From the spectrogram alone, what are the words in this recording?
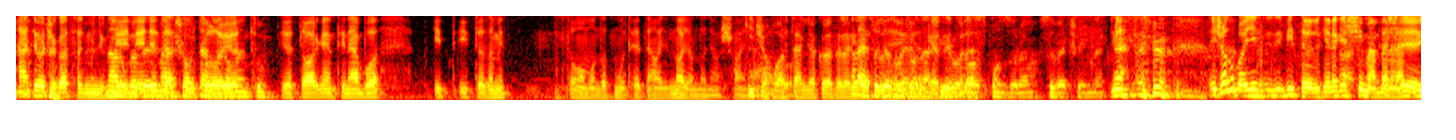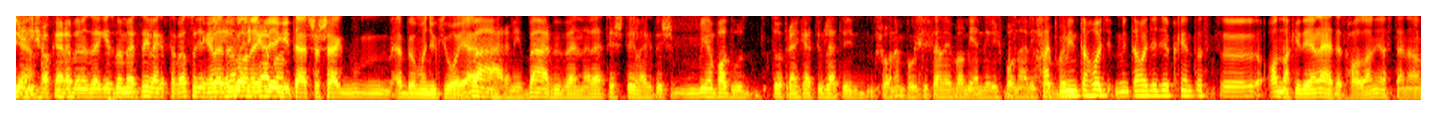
Hát jó, csak az, hogy mondjuk Náluk 4 azért ezer más a szurkoló jött, jött Argentinából. Itt, itt az, amit Toma mondott múlt héten, hogy nagyon-nagyon sajnálható. Kicsavarták gyakorlatilag. a Lehet, hogy az utazási iroda a szponzora a szövetségnek. És az a baj, hogy ez viccelődők érdekes, simán benne lehet igen. ilyen is akár ebben az egészben, mert tényleg tehát az, hogy lehet, hogy valamelyik Dél-Amerikában- légitársaság ebből mondjuk jól járt. Bármi, bármi benne lehet, és tényleg, és milyen vadul töprenkedtünk, lehet, hogy soha nem fogjuk kitalálni valami ennél is banálisabb. Hát mint ahogy, mint ahogy egyébként azt annak idején lehetett hallani, aztán a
